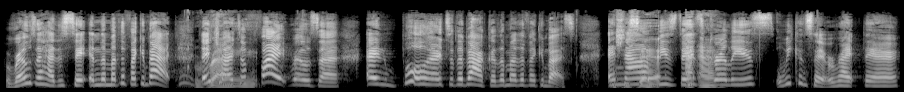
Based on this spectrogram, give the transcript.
Rosa had to sit in the motherfucking back. They tried to fight Rosa and pull her to the back of the motherfucking bus. And, now said, these uh, days, "Uh-uh." girlies, we can sit right there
